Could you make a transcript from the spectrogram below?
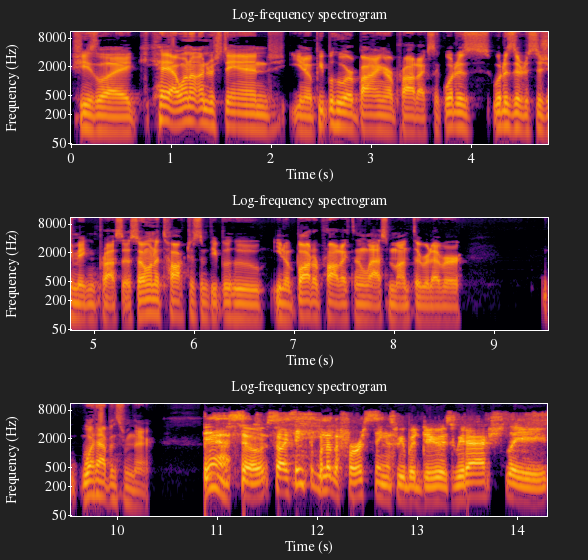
She's like, "Hey, I want to understand, you know, people who are buying our products. Like what is what is their decision-making process? So I want to talk to some people who, you know, bought a product in the last month or whatever. What happens from there?" Yeah, so so I think one of the first things we would do is we'd actually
